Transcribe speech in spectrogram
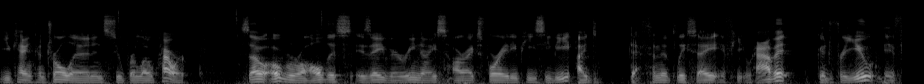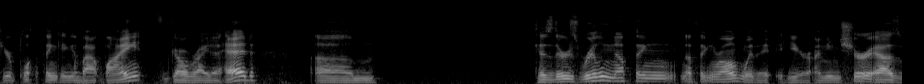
you can't control it and it's super low power. So overall, this is a very nice RX 480 PCB. I'd definitely say if you have it, good for you. If you're thinking about buying it, go right ahead. Um, because there's really nothing nothing wrong with it here. I mean, sure it has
